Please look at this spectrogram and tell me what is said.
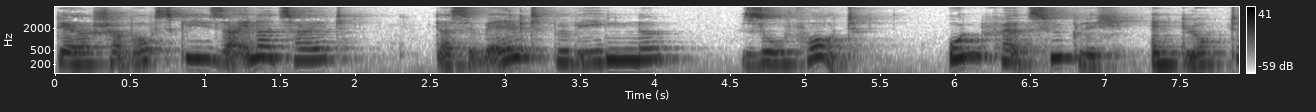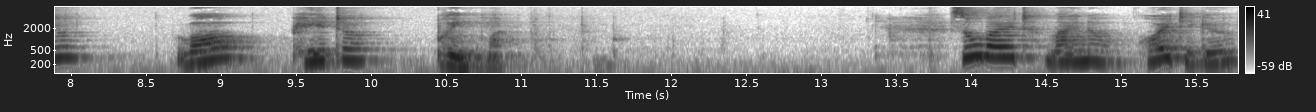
der Schabowski seinerzeit das weltbewegende sofort unverzüglich entlockte, war Peter Brinkmann. Soweit meine heutige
